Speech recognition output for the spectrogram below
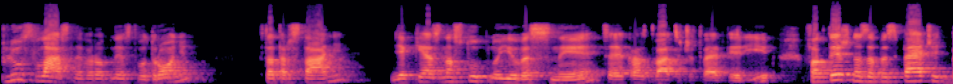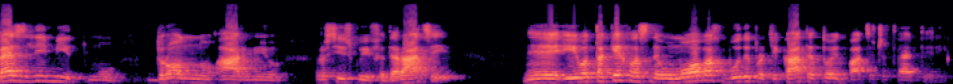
Плюс власне виробництво дронів в Татарстані, яке з наступної весни, це якраз 24 рік, фактично забезпечить безлімітну дронну армію Російської Федерації. Е, І от таких власне умовах буде протікати той 24 рік.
